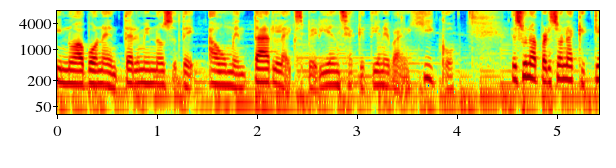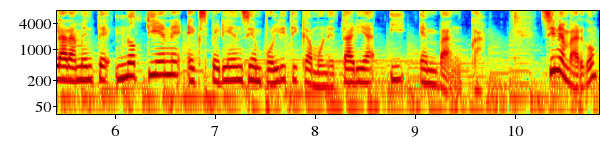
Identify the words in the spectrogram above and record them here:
y no abona en términos de aumentar la experiencia que tiene Banjico es una persona que claramente no tiene experiencia en política monetaria y en banca. Sin embargo,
